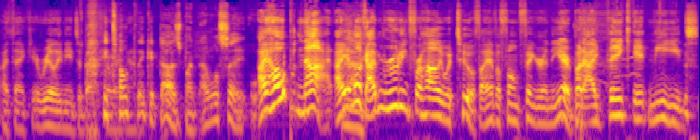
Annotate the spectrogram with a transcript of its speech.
I think it really needs a BAFTA. I right don't now. think it does, but I will say I hope not. I look. I'm rooting for Hollywood too. If I have a foam finger in the air, but I think it needs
